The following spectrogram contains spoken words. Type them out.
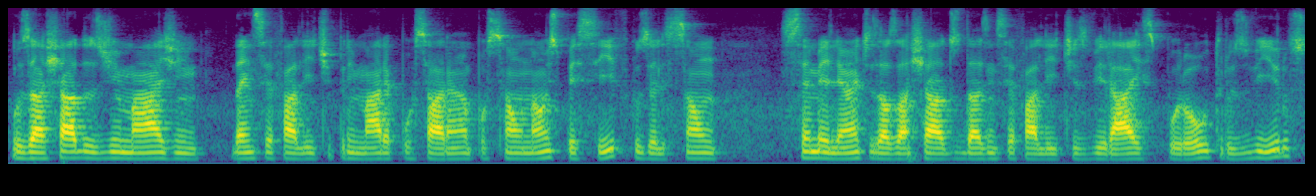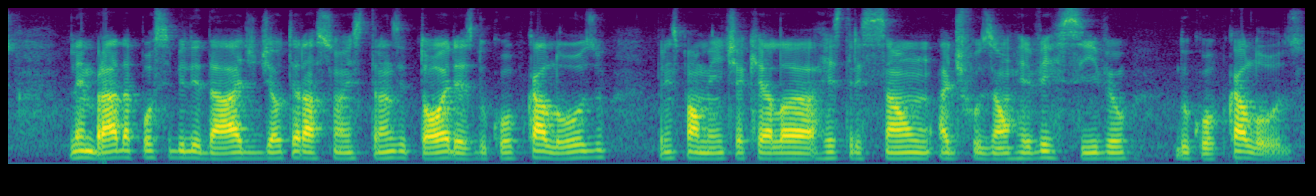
Os achados de imagem da encefalite primária por sarampo são não específicos, eles são semelhantes aos achados das encefalites virais por outros vírus, lembrada a possibilidade de alterações transitórias do corpo caloso principalmente aquela restrição à difusão reversível do corpo caloso.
